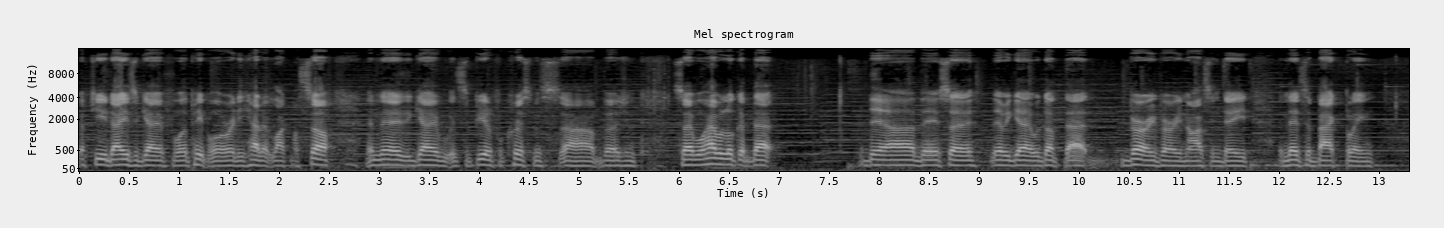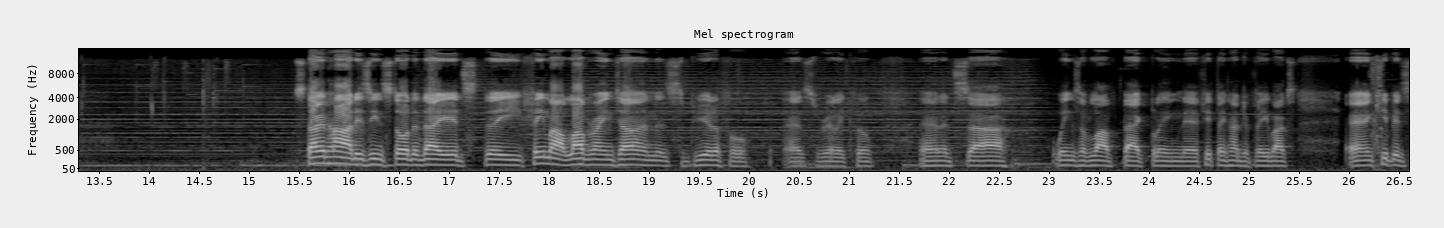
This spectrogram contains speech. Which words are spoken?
a few days ago for the people already had it like myself. And there you go. It's a beautiful Christmas uh, version. So we'll have a look at that there, uh, there. So there we go. We got that. Very, very nice indeed. And there's the back bling. Stoneheart is in store today. It's the female Love Ranger and it's beautiful. It's really cool. And it's uh, Wings of Love back bling there. 1500 V-Bucks. And Cupid's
